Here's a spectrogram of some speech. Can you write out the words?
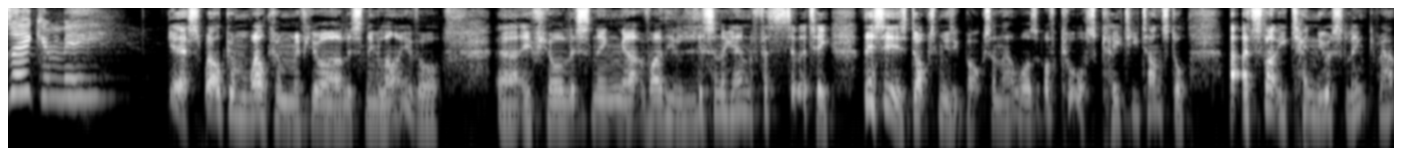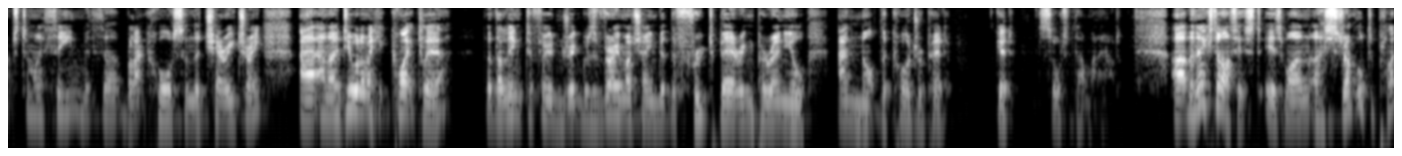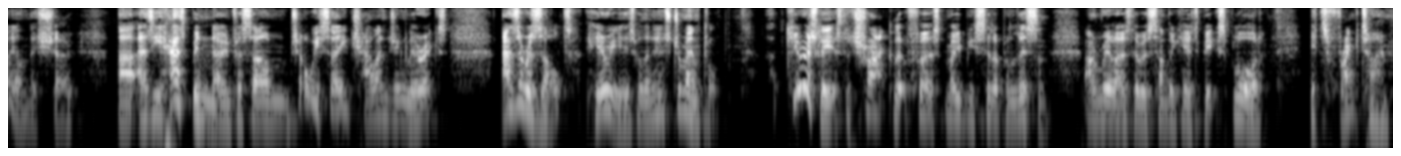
Forsaken me. Yes, welcome, welcome if you are listening live or uh, if you're listening uh, via the Listen Again facility. This is Doc's Music Box, and that was, of course, KT Tunstall. A slightly tenuous link, perhaps, to my theme with the Black Horse and the Cherry Tree. Uh, and I do want to make it quite clear that the link to food and drink was very much aimed at the fruit bearing perennial and not the quadruped. Good. sorted that one out. Uh, the next artist is one I struggled to play on this show, uh, as he has been known for some, shall we say, challenging lyrics. As a result, here he is with an instrumental. Curiously, it's the track that first made me sit up and listen and realise there was something here to be explored. It's Frank time.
